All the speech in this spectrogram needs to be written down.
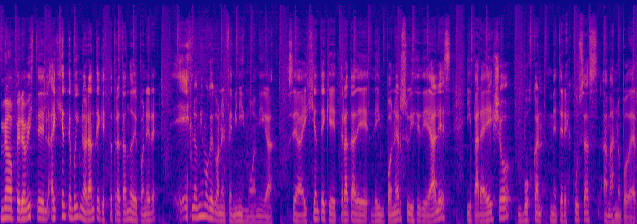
No, pero viste, hay gente muy ignorante que está tratando de poner. Es lo mismo que con el feminismo, amiga. O sea, hay gente que trata de, imponer sus ideales y para ello buscan meter excusas a más no poder.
